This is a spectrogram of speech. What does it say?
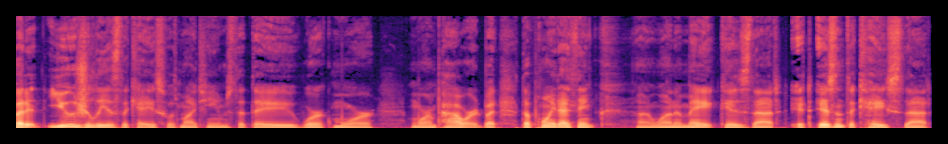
But it usually is the case with my teams that they work more more empowered. But the point I think I want to make is that it isn't the case that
